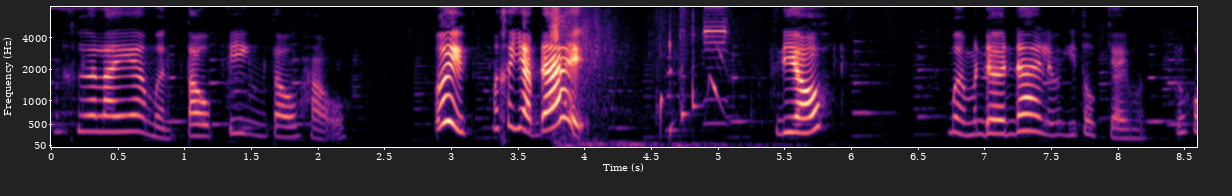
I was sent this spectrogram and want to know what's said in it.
มันคืออะไรอะเหมือนเตาปิ้งเตาเผาเอ้ย มันขยับได้ เดี๋ยว เหมือนมันเดินได้เลยเมื่อกี้ตกใจหมด ทุกค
